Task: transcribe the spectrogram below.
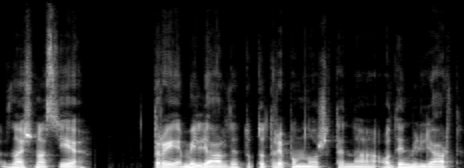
Значить, у нас є 3 мільярди, тобто 3 помножити на 1 мільярд.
